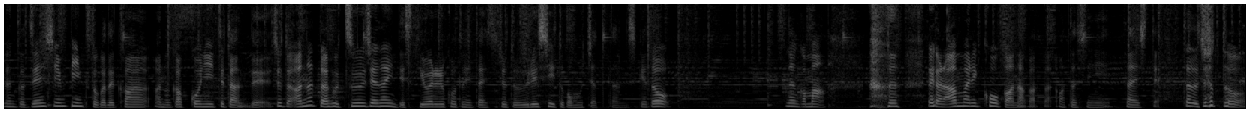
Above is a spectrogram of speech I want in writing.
なんか全身ピンクとかでかあの学校に行ってたんでちょっとあなたは普通じゃないんですって言われることに対してちょっと嬉しいとか思っちゃってたんですけどなんかまあ だからあんまり効果はなかった私に対して。ただちょっと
